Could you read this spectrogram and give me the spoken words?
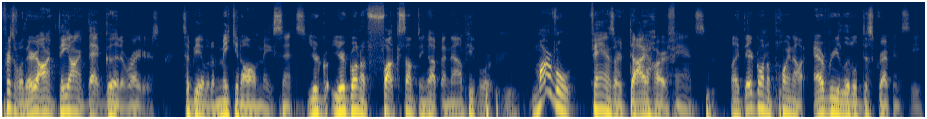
first of all, they aren't they aren't that good at writers to be able to make it all make sense. You're you're gonna fuck something up, and now people are Marvel fans are diehard fans. Like they're going to point out every little discrepancy,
